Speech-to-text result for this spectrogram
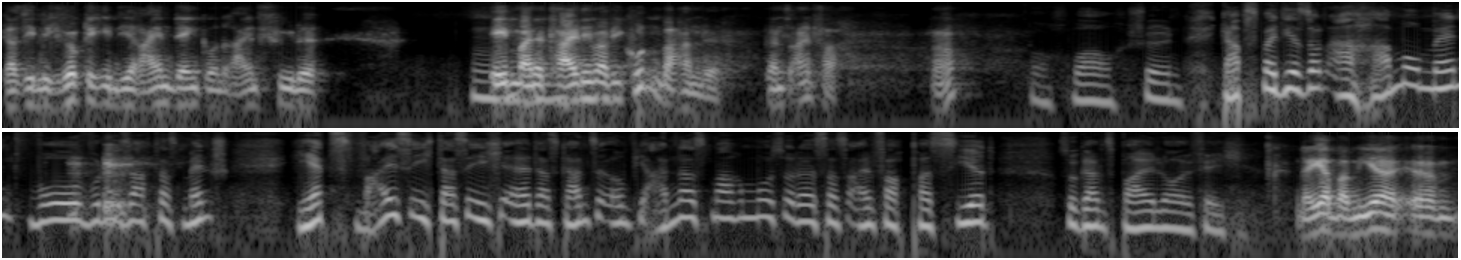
dass ich mich wirklich in die reindenke und reinfühle, mhm. eben meine Teilnehmer wie Kunden behandle. Ganz einfach. Ja? Oh, wow, schön. Gab es bei dir so einen Aha-Moment, wo, wo du gesagt hast, Mensch, jetzt weiß ich, dass ich äh, das Ganze irgendwie anders machen muss oder ist das einfach passiert, so ganz beiläufig? Naja, bei mir ähm,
